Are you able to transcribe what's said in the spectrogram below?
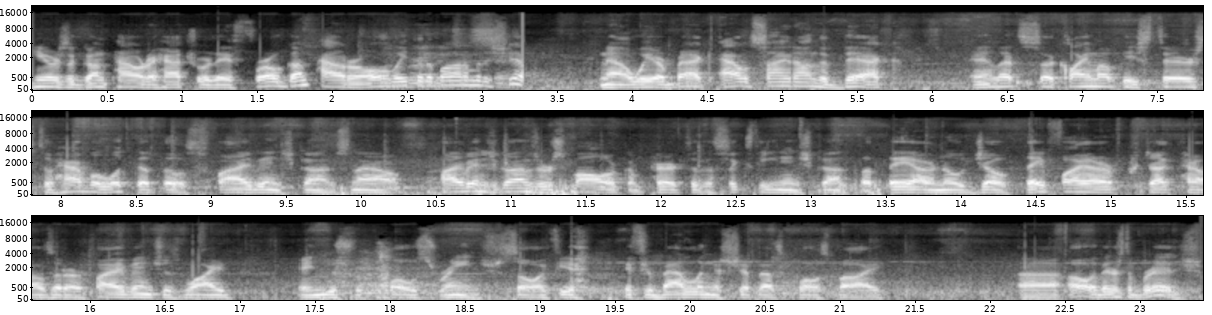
Here's a gunpowder hatch where they throw gunpowder all the way to the bottom of the ship. Now we are back outside on the deck and let's uh, climb up these stairs to have a look at those 5-inch guns. Now, 5-inch guns are smaller compared to the 16-inch guns, but they are no joke. They fire projectiles that are 5 inches wide and used for close range. So if, you, if you're battling a ship that's close by, uh, oh, there's the bridge.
